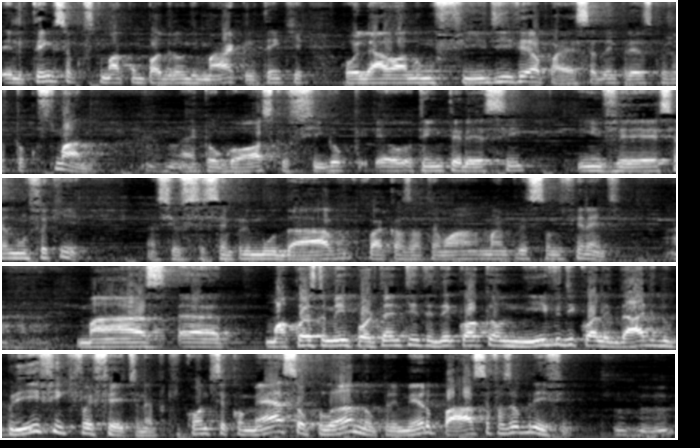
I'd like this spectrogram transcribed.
ele tem que se acostumar com um padrão de marca, ele tem que olhar lá num feed e ver, opa, essa é da empresa que eu já estou acostumado, uhum. né? que eu gosto, que eu sigo, eu tenho interesse em ver esse anúncio aqui. Se você sempre mudar, vai causar até uma, uma impressão diferente. Mas é, uma coisa também importante é entender qual que é o nível de qualidade do briefing que foi feito, né? Porque quando você começa o plano, o primeiro passo é fazer o briefing. Uhum.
